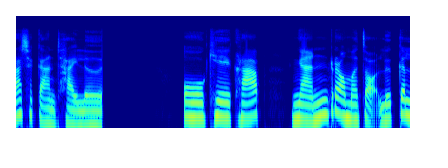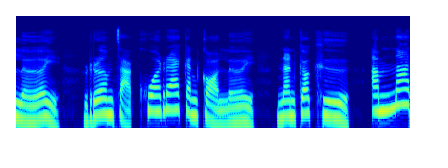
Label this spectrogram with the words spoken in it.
ราชการไทยเลย โอเคครับ งั้นเรามาเจาะลึกกันเลย เริ่มจากขั้วแรกกันก่อนเลย นั่นก็คืออำนาจ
